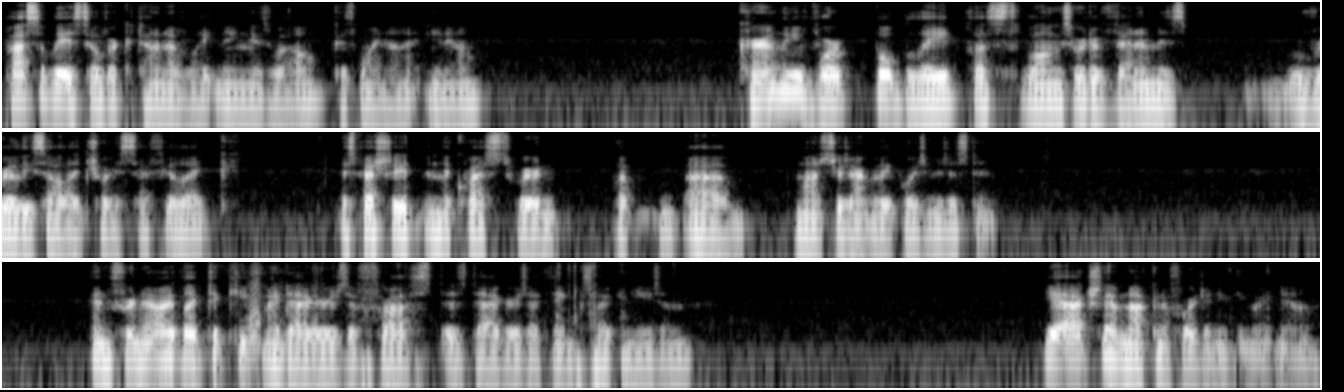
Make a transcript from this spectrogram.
Possibly a silver katana of lightning as well, because why not, you know? Currently, Vorpal Blade plus Longsword of Venom is really solid choice, I feel like. Especially in the quest where uh, monsters aren't really poison resistant. And for now, I'd like to keep my daggers of frost as daggers, I think, so I can use them. Yeah, actually, I'm not going to forge anything right now.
